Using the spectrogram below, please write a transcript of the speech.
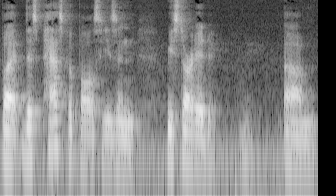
But this past football season, we started um,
